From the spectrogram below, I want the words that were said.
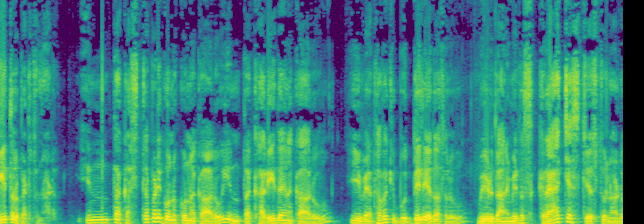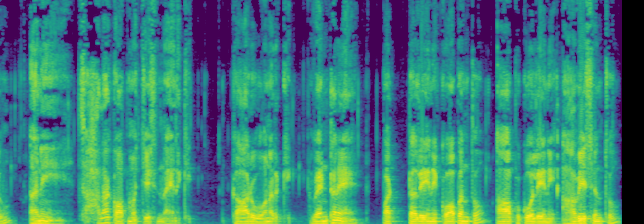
గీతలు పెడుతున్నాడు. ఇంత కష్టపడి కొనుక్కున్న కారు ఇంత ఖరీదైన కారు ఈ వెధవకి బుద్ధి లేదు అసలు. వీడు దాని మీద స్క్రాచెస్ చేస్తున్నాడు. అని చాలా కోపం వచ్చేసింది ఆయనకి కారు ఓనర్కి. వెంటనే పట్టలేని కోపంతో ఆపుకోలేని ఆవేశంతో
